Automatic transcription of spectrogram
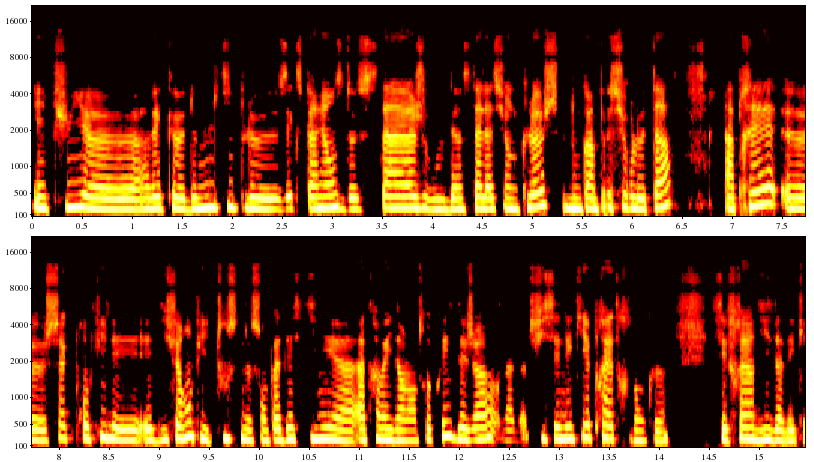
et puis euh, avec euh, de multiples expériences de stage ou d'installation de cloches, donc un peu sur le tas. Après, euh, chaque profil est, est, différent, puis tous ne sont pas destinés à, à travailler dans l'entreprise. Déjà, on a notre fils aîné qui est prêtre, donc ses frères disent avec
